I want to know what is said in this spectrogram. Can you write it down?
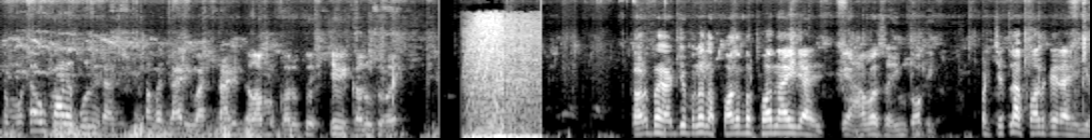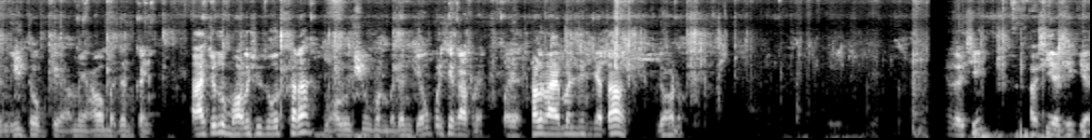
તો મોટા ઉકાળે બોલી રહ્યા હવે તારી વાત તારી દવા હું કરું છું કેવી કરું છું હવે. કાળભાઈ હટજો પેલા ફોન પર ફોન આવી જાય કે આવે છે એમ કોકી. પણ જેટલા ફોન કર્યા છે એ તો કે અમે આવા બધાને કહી આ ચેટલું મોડું છું જોત ખરા? મોડું છું પણ બધાને કેવું પડશે કે આપણે? હળ રાયમલજી કહેતા જોડો રસી હસી હસી કે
